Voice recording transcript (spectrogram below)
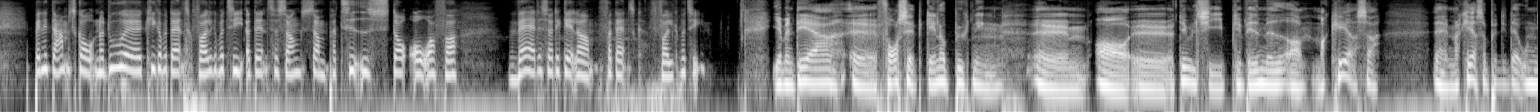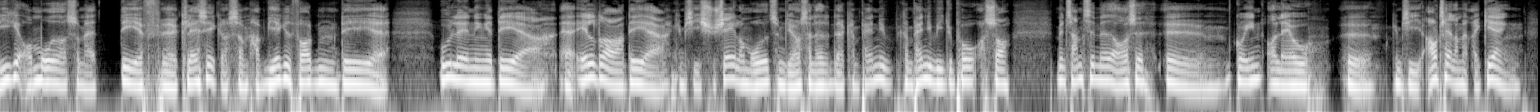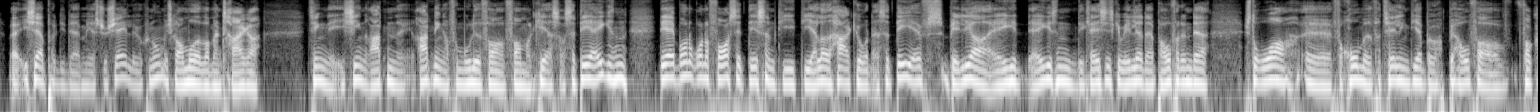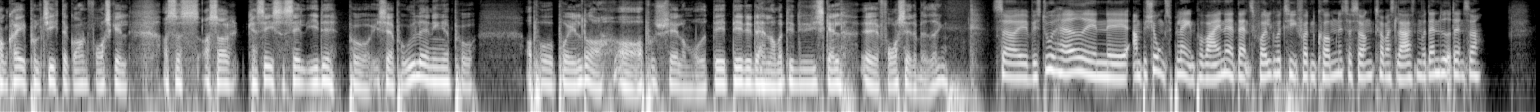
Benny Damsgaard, når du øh, kigger på Dansk Folkeparti og den sæson, som partiet står over for, hvad er det så, det gælder om for Dansk Folkeparti? Jamen, det er øh, fortsat genopbygningen, øh, og øh, det vil sige blive ved med at markere sig, øh, markere sig på de der unikke områder, som er DF øh, Classic, og som har virket for dem. Det er udlændinge, det er, er ældre, det er kan man sige, socialområdet, som de også har lavet den der kampagne, kampagnevideo på, og så, men samtidig med også øh, gå ind og lave øh, kan man sige, aftaler med regeringen, især på de der mere sociale og økonomiske områder, hvor man trækker tingene i sin retning, retning og får mulighed for, for at markere sig. Så det er ikke sådan, det er i bund og grund at fortsætte det, som de, de allerede har gjort. Altså DF's vælgere er ikke, er ikke sådan det klassiske vælgere, der er behov for den der store, øh, forkromede fortælling. De har behov for, for konkret politik, der går en forskel, og så, og så kan se sig selv i det, på, især på udlændinge, på og på, på ældre og, og på socialområdet. Det, det er det, det handler om, og det er det, de skal øh, fortsætte med. Ikke? Så øh, hvis du havde en øh, ambitionsplan på vegne af Dansk Folkeparti for den kommende sæson, Thomas Larsen, hvordan lyder den så?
